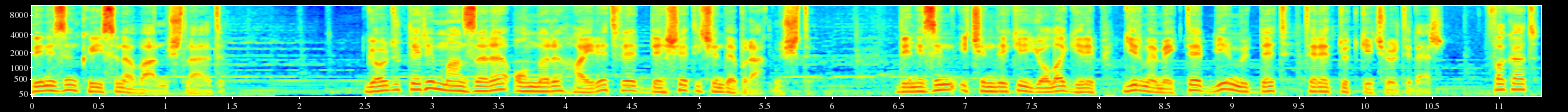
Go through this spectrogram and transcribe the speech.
denizin kıyısına varmışlardı. Gördükleri manzara onları hayret ve dehşet içinde bırakmıştı. Denizin içindeki yola girip girmemekte bir müddet tereddüt geçirdiler. Fakat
